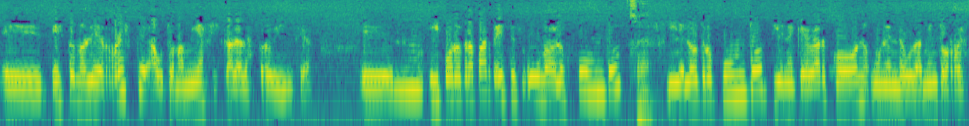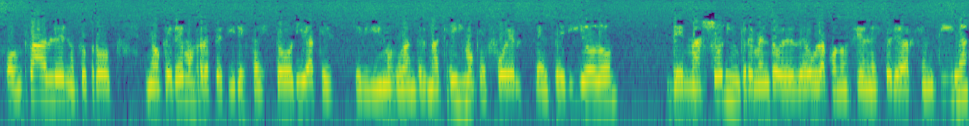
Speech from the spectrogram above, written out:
eh, esto no le reste autonomía fiscal a las provincias. Eh, y por otra parte, ese es uno de los puntos. Y el otro punto tiene que ver con un endeudamiento responsable. Nosotros no queremos repetir esta historia que, vivimos durante el macrismo, que fue el periodo de mayor incremento de deuda conocido en la historia de Argentina,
